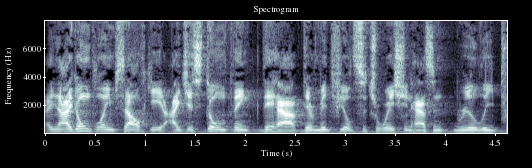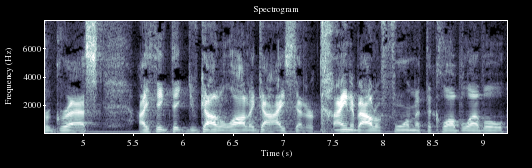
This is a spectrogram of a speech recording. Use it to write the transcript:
and I don't blame Southgate. I just don't think they have their midfield situation hasn't really progressed. I think that you've got a lot of guys that are kind of out of form at the club level.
